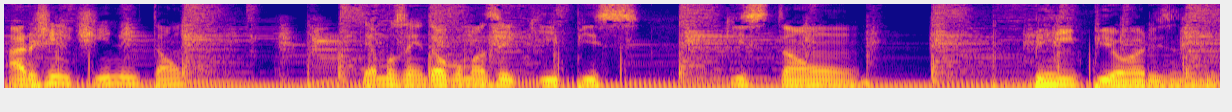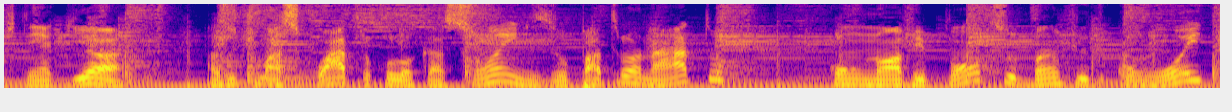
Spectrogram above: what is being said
argentino, então temos ainda algumas equipes que estão bem piores, né? A gente tem aqui, ó, as últimas quatro colocações, o Patronato com 9 pontos, o Banfield com 8,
